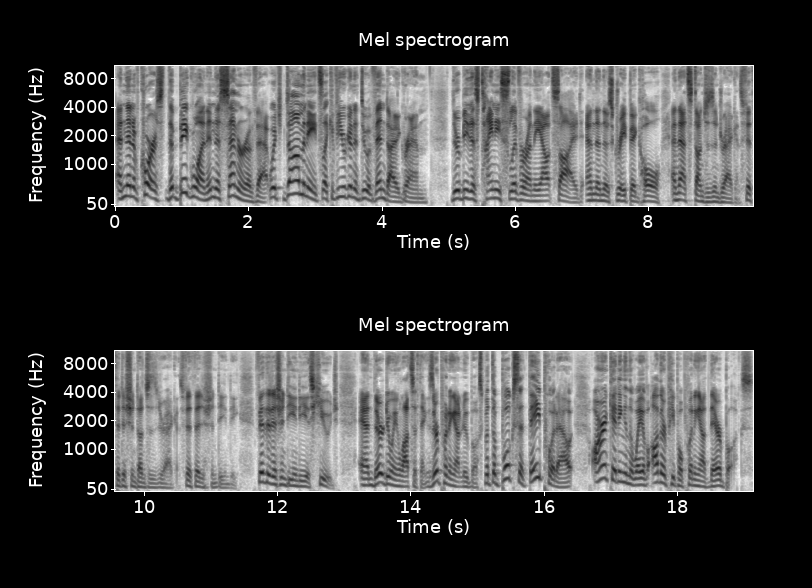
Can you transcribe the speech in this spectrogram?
And then, of course, the big one in the center of that, which dominates, like if you were going to do a Venn diagram, there'd be this tiny sliver on the outside, and then this great big hole, and that's Dungeons and Dragons, fifth edition Dungeons and Dragons, fifth edition D&D. Fifth edition D&D is huge, and they're doing lots of things. They're putting out new books, but the books that they put out aren't getting in the way of other people putting out their books.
